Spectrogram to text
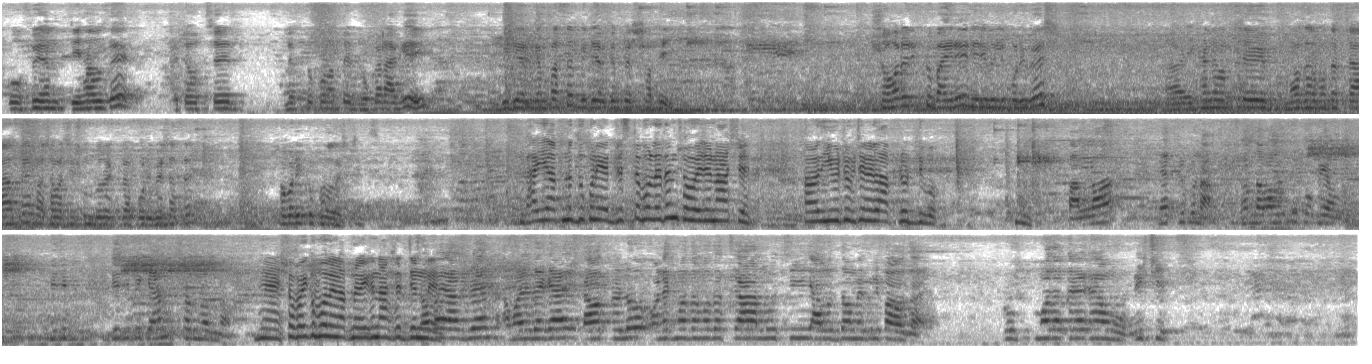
কফি অ্যান্ড টি হাউসে এটা হচ্ছে নেত্রকোনাতে ঢোকার আগেই বিডিআর ক্যাম্পাসে বিডিআর ক্যাম্পের সাথেই। শহরের একটু বাইরে নিরিবিলি পরিবেশ। আর এখানে হচ্ছে মজার মজার চা আছে পাশাপাশি সুন্দর একটা পরিবেশ আছে। সবারই খুব ভালো লাগছে। ভাইয়া আপনার দোকানের অ্যাড্রেসটা বলে দেন সবাই যেন আসে। আমাদের ইউটিউব চ্যানেলে আপলোড দিব। পাল্লা Netrokona Sandhya Malati coffee house DGP camp সংলগ্ন। হ্যাঁ সবাইকে বলেন আপনার এখানে আসার জন্য। সবাই আসবেন আমার এই জায়গায় দাওয়াত রইল। অনেক মজার মজার চা লুচি আলুর দম এগুলি পাওয়া যায়। খুব মজা করে খাওয়াবো নিশ্চিত।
